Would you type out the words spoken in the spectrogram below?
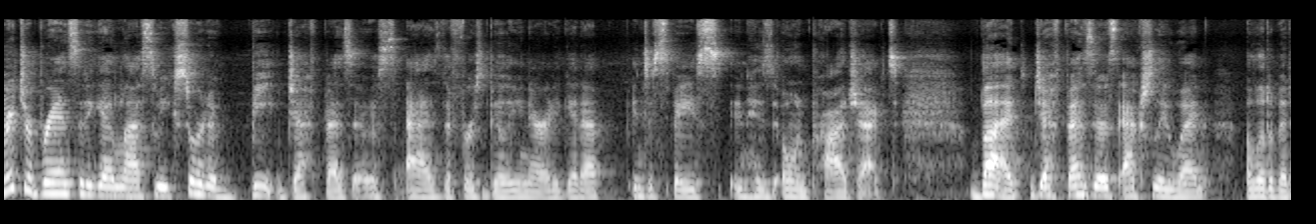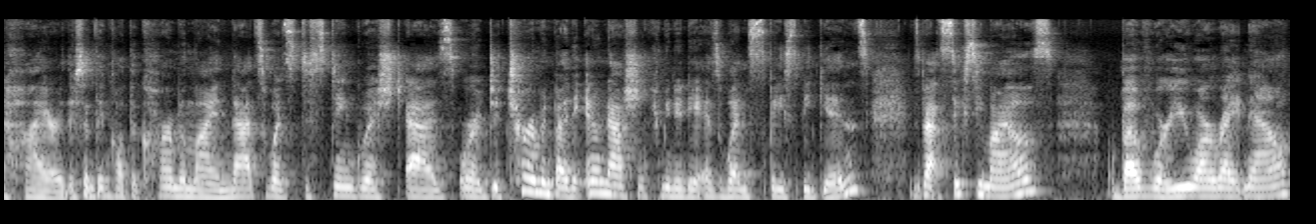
Richard Branson again last week sort of beat Jeff Bezos as the first billionaire to get up into space in his own project. But Jeff Bezos actually went a little bit higher. There's something called the Kármán line. That's what's distinguished as or determined by the international community as when space begins. It's about 60 miles above where you are right now.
